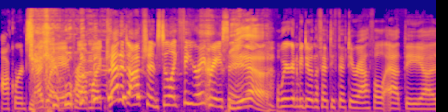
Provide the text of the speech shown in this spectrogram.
awkward segue from like cat adoptions to like figure eight racing. Yeah. We're going to be doing the 50 50 raffle at the uh,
